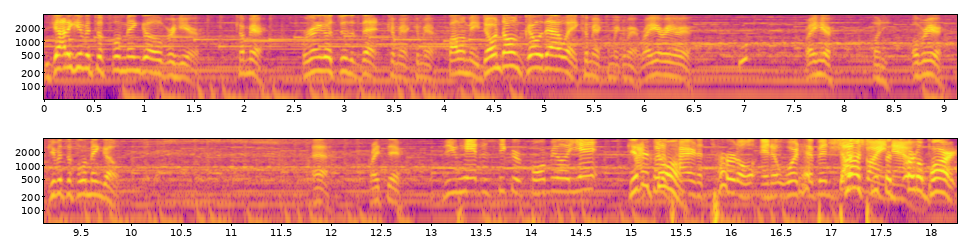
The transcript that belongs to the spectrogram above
You got to give it to Flamingo over here. Come here. We're going to go through the vent. Come here. Come here. Follow me. Don't, don't go that way. Come here. Come here. Come here. Right here. Right here. Whoop. Right here. Buddy, over here. Give it to Flamingo. Yeah, right there. Do you have the secret formula yet? Give I it to him. hired a turtle and it would have been done Shush with the now. turtle part.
